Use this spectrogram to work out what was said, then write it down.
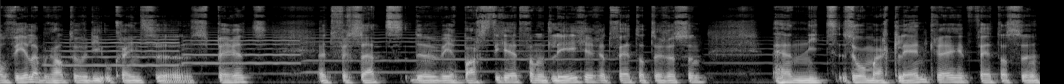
Al veel hebben gehad over die Oekraïnse spirit. Het verzet, de weerbarstigheid van het leger, het feit dat de Russen hen niet zomaar klein krijgen, het feit dat ze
